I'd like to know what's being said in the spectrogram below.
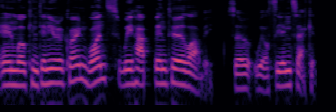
and we'll continue recording once we hop into the lobby, so we'll see you in a second.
